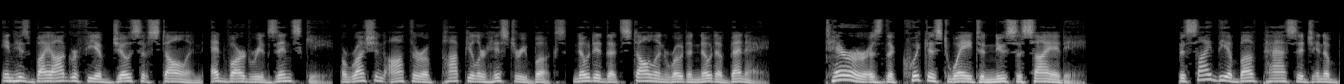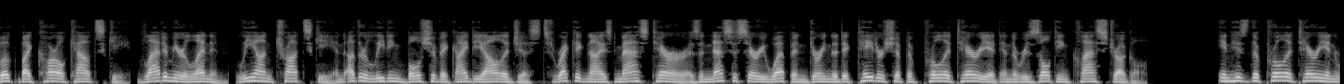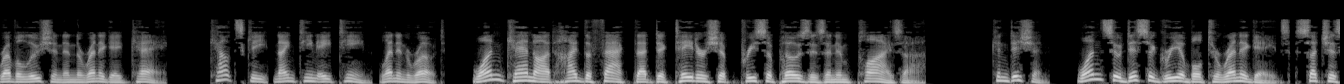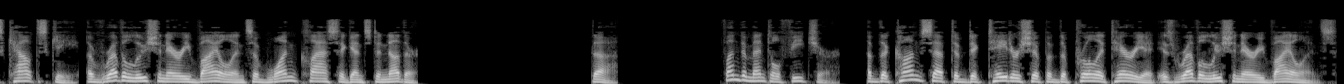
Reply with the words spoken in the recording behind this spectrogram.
In his biography of Joseph Stalin, Edvard Radzinsky, a Russian author of popular history books, noted that Stalin wrote a nota bene, "...terror is the quickest way to new society." Beside the above passage in a book by Karl Kautsky, Vladimir Lenin, Leon Trotsky and other leading Bolshevik ideologists recognized mass terror as a necessary weapon during the dictatorship of proletariat and the resulting class struggle. In his The Proletarian Revolution and the Renegade K. Kautsky 1918, Lenin wrote, "...one cannot hide the fact that dictatorship presupposes and implies a condition one so disagreeable to renegades such as Kautsky, of revolutionary violence of one class against another the fundamental feature of the concept of dictatorship of the proletariat is revolutionary violence."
